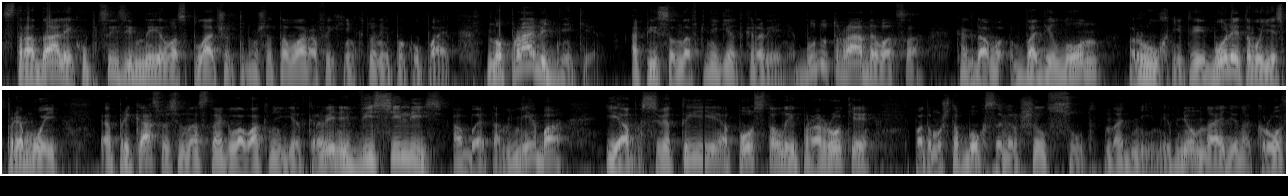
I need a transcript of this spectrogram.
страдали, купцы земные восплачут, потому что товаров их никто не покупает. Но праведники, описано в книге Откровения, будут радоваться, когда Вавилон рухнет. И более того, есть прямой Э, приказ, 18 глава книги Откровения, веселись об этом небо и об святые, апостолы и пророки, потому что Бог совершил суд над ним, и в нем найдена кровь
